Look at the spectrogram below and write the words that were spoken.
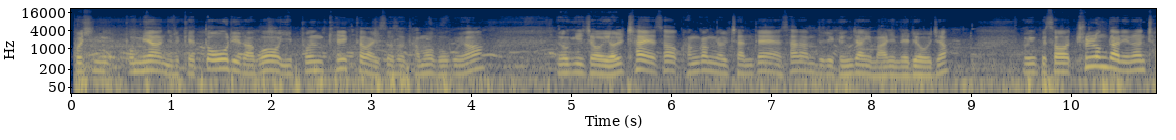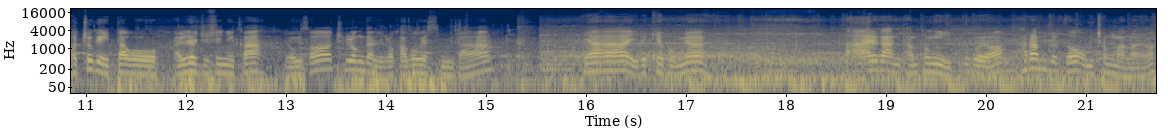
보신 보면 이렇게 또울이라고 이쁜 캐릭터가 있어서 담아보고요. 여기 저 열차에서 관광 열차인데 사람들이 굉장히 많이 내려오죠. 여기서 출렁다리는 저쪽에 있다고 알려주시니까 여기서 출렁다리로 가보겠습니다. 야 이렇게 보면 빨간 단풍이 이쁘고요. 사람들도 엄청 많아요.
